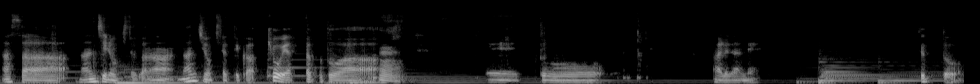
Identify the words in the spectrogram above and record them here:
朝何時に起きたかな？何時に起きたっていうか、今日やったことは、うん。えーっと、あれだね。ちょっと、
